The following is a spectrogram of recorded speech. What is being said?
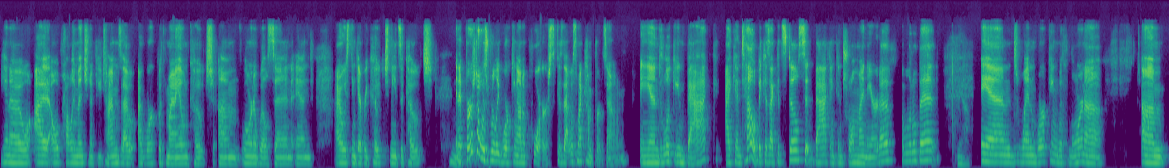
you know, I, I'll probably mention a few times I, I work with my own coach, um, Lorna Wilson, and I always think every coach needs a coach. Mm-hmm. And at first, I was really working on a course because that was my comfort zone. And looking back, I can tell because I could still sit back and control my narrative a little bit. Yeah. And when working with Lorna, um,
